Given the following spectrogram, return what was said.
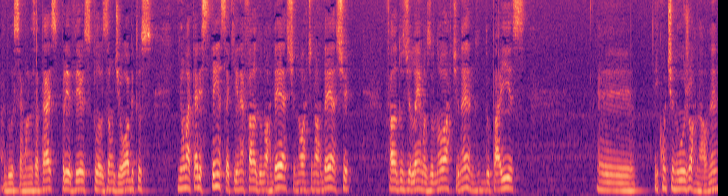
há duas semanas atrás, prevê a explosão de óbitos. E uma matéria extensa aqui, né? Fala do Nordeste, Norte Nordeste, fala dos dilemas do norte né, do país, é, e continua o jornal. Né?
